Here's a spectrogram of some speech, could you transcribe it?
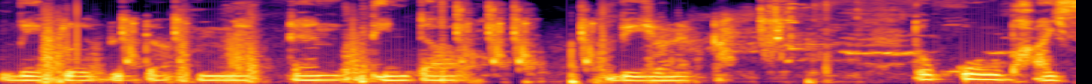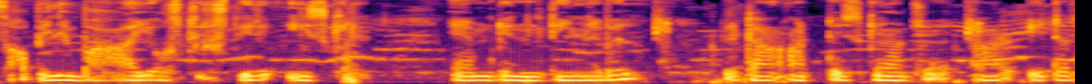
বেক্টরের দুইটা ম্যাকটেন তিনটা বিজন একটা। তো ও ভাই সাপেনে ভাই অস্থির অস্থির স্কিল এম টেন তিন লেভেল এটা আটটা স্কিন আছে, আর এটার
